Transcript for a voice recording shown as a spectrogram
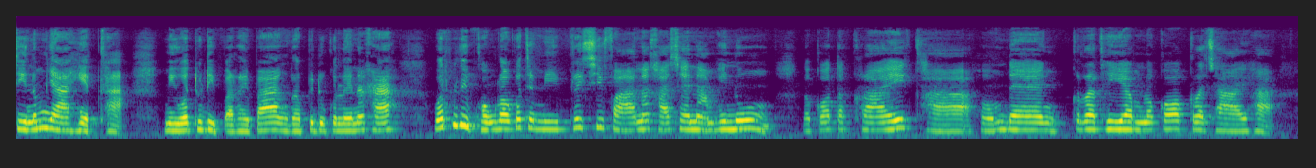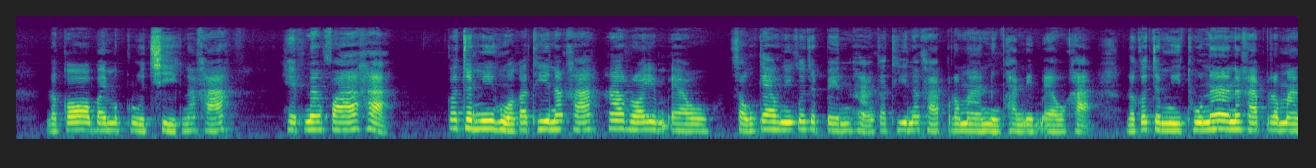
จีนน้ำยาเห็ดค่ะ มีวัตถุดิบอะไรบ้าง เราไปดูกันเลยนะคะ วัตถุดิบของเราก็จะมีพริกชี้ฟ้านะคะแช่น้ำให้นุ่ม แล้วก็ตะไคร้ข่าหอมแดง กระเทียมแล้วก็กระชายค่ะ แล้วก็ใบมะกรูดฉีกนะคะ เห็ดนางฟ้าค่ะ ก็จะมีหัวกะทินะคะ 500 ml 2 แก้วนี้ก็จะเป็นหางกะทินะคะ ประมาณ 1,000 ml ค่ะ แล้วก็จะมีทูน่านะคะ ประมาณ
